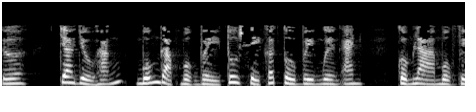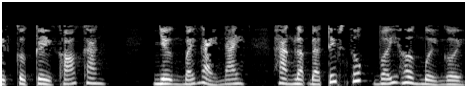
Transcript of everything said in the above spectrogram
xưa, cho dù hắn muốn gặp một vị tu sĩ có tu vi Nguyên Anh, cũng là một việc cực kỳ khó khăn. Nhưng mấy ngày nay, Hàng Lập đã tiếp xúc với hơn 10 người,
